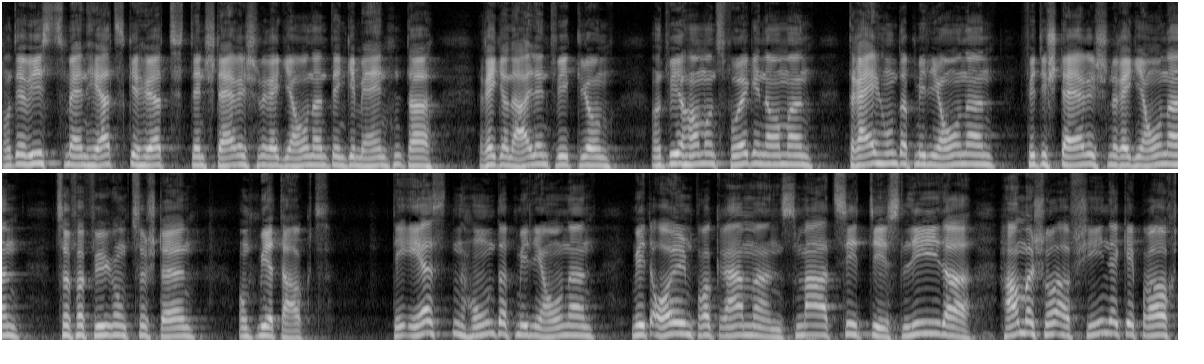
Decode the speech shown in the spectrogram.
Und ihr wisst, mein Herz gehört den steirischen Regionen, den Gemeinden der Regionalentwicklung. Und wir haben uns vorgenommen, 300 Millionen für die steirischen Regionen zur Verfügung zu stellen. Und mir taugt Die ersten 100 Millionen mit allen Programmen, Smart Cities, Leader, haben wir schon auf Schiene gebracht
